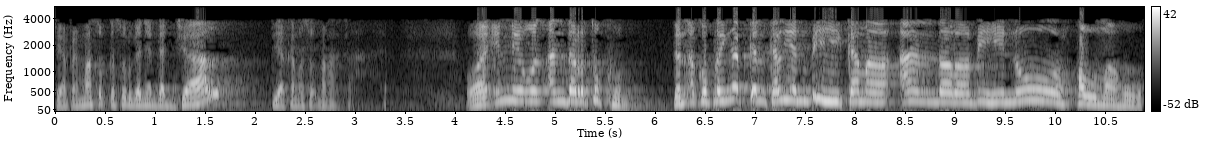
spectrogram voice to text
Siapa yang masuk ke surganya Dajjal, dia akan masuk neraka. Wa inni andartukum dan aku peringatkan kalian bihi kama andara bihi Nuh qaumahu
